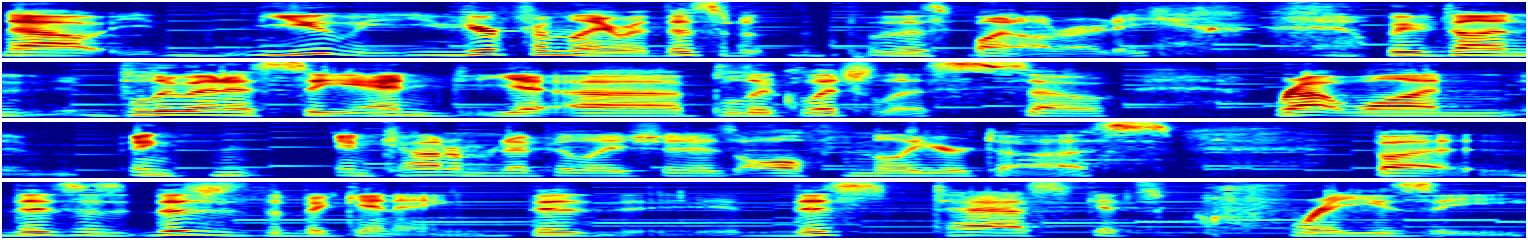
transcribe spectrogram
Now, you you're familiar with this this point already. We've done blue NSC and uh, blue glitchless, so Route One encounter manipulation is all familiar to us. But this is this is the beginning. This, this TAS gets crazy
